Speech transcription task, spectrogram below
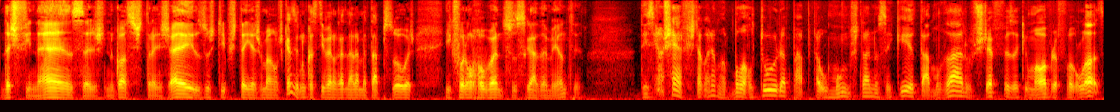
das finanças, negócios estrangeiros, os tipos que têm as mãos, quer dizer, nunca se tiveram que andar a matar pessoas e que foram roubando sossegadamente, dizem, ó oh, chefe, isto agora é uma boa altura, pá, tá, o mundo está não sei o quê, está a mudar, o chefe fez aqui uma obra fabulosa,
